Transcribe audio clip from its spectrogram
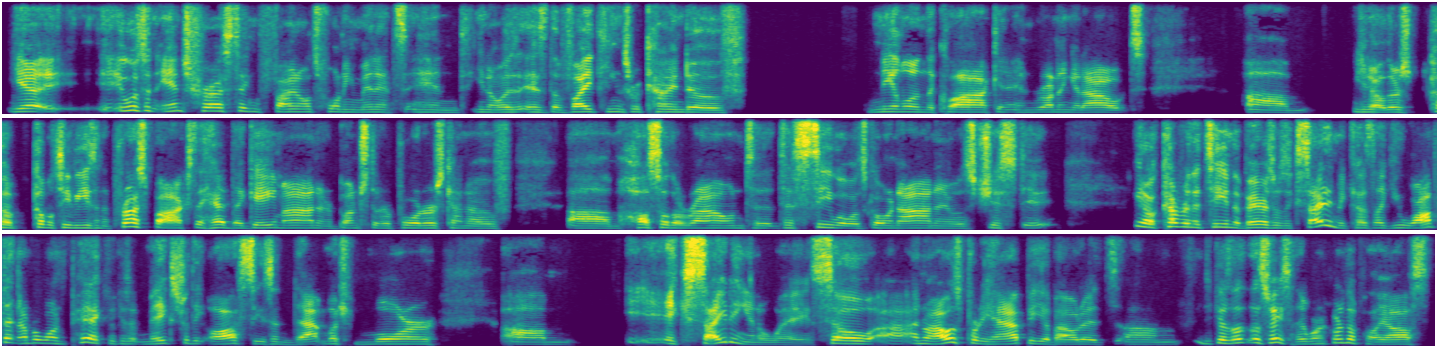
Yeah, it, it, was an interesting final 20 minutes. And, you know, as, as the Vikings were kind of kneeling the clock and, and running it out, um, you know, there's a couple TVs in the press box. They had the game on, and a bunch of the reporters kind of um, hustled around to to see what was going on. And it was just, it, you know, covering the team, the Bears was exciting because like you want that number one pick because it makes for the off season that much more um, exciting in a way. So I know I was pretty happy about it um, because let, us face it, they weren't going to the playoffs.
